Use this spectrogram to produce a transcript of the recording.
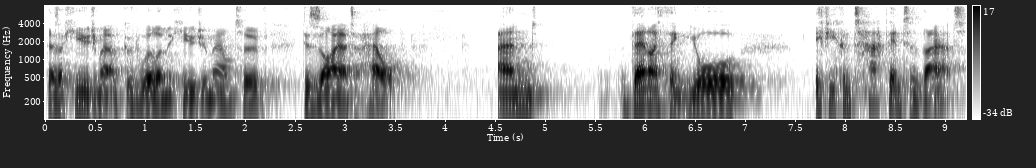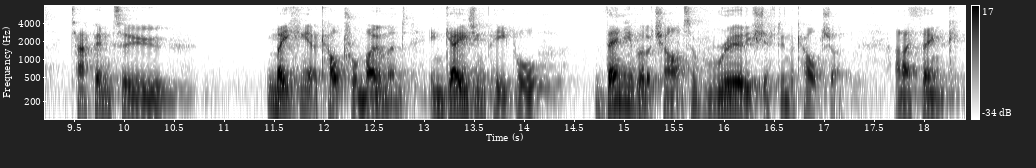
there's a huge amount of goodwill and a huge amount of desire to help. And then I think you're, if you can tap into that, tap into making it a cultural moment, engaging people, then you've got a chance of really shifting the culture. And I think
